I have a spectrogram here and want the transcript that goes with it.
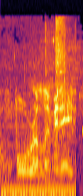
OpFor eliminated.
